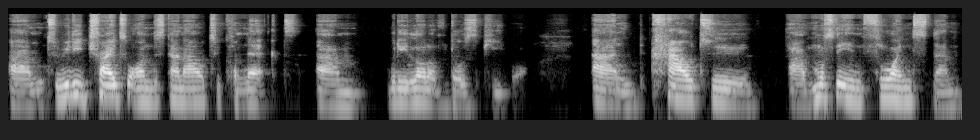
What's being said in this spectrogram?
um, to really try to understand how to connect um, with a lot of those people and how to uh, mostly influence them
